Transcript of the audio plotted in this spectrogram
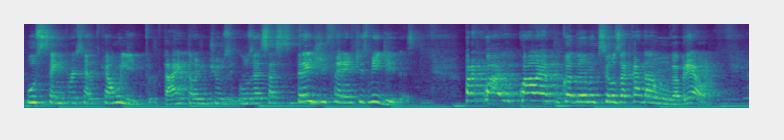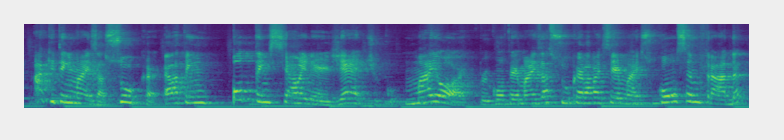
o 100% que é um litro, tá? Então a gente usa essas três diferentes medidas. Para qual, qual época do ano que você usa cada um, Gabriel? A que tem mais açúcar, ela tem um potencial energético maior. Por conter mais açúcar, ela vai ser mais concentrada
